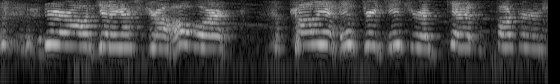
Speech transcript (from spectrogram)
You're all getting extra homework. Call me a history teacher again, fuckers.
